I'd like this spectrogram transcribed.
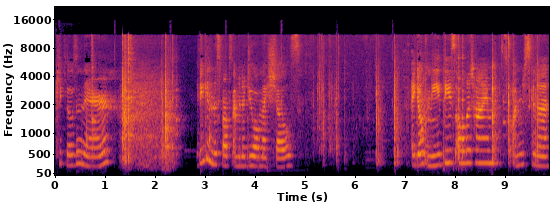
Keep those in there. I think in this box I'm going to do all my shells. I don't need these all the time, I'm just gonna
